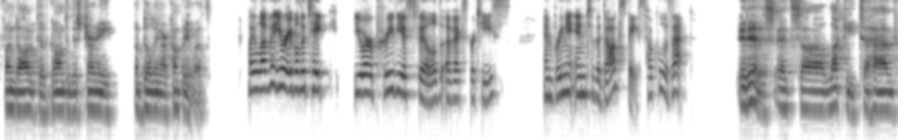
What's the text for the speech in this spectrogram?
fun dog to have gone through this journey of building our company with. I love that you were able to take your previous field of expertise and bring it into the dog space. How cool is that? It is. It's uh, lucky to have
